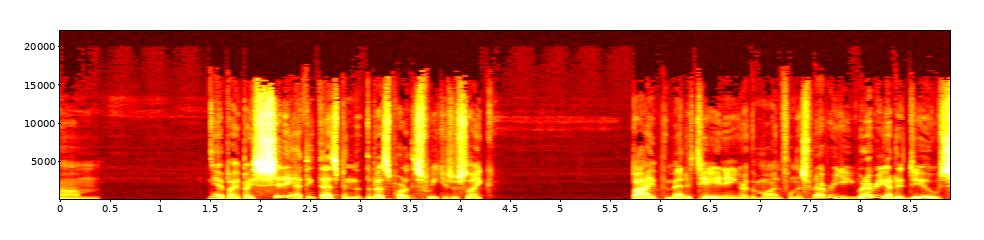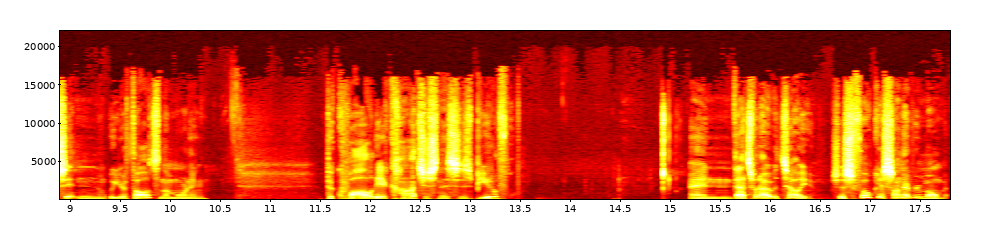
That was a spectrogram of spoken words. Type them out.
Um, yeah, by by sitting, I think that's been the best part of this week. Is just like by the meditating or the mindfulness, whatever you whatever you got to do, sitting with your thoughts in the morning. The quality of consciousness is beautiful. And that's what I would tell you. Just focus on every moment.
